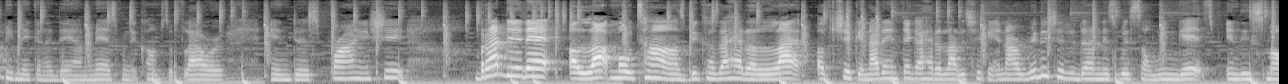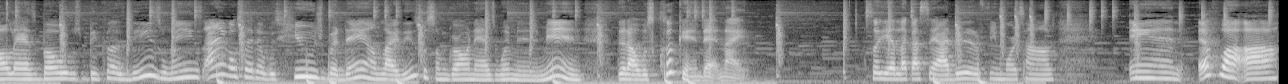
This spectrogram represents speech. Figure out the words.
I'll be making a damn mess when it comes to flour and just frying shit. But I did that a lot more times because I had a lot of chicken. I didn't think I had a lot of chicken. And I really should have done this with some wingettes in these small ass bowls because these wings, I ain't gonna say that was huge, but damn, like these were some grown ass women and men that I was cooking that night. So yeah, like I said, I did it a few more times. And FYI,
